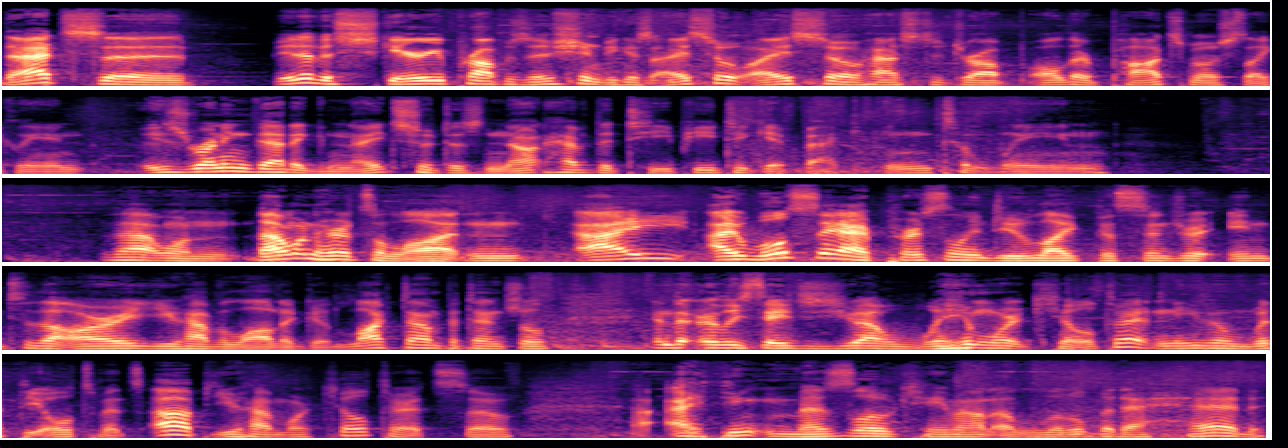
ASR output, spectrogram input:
that's a bit of a scary proposition because ISO ISO has to drop all their pots most likely and is running that ignite, so does not have the TP to get back into lane. That one, that one hurts a lot, and I, I will say I personally do like the Syndra into the Ahri. You have a lot of good lockdown potential. In the early stages, you have way more kill threat, and even with the ultimates up, you have more kill threats. So, I think Meslo came out a little bit ahead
